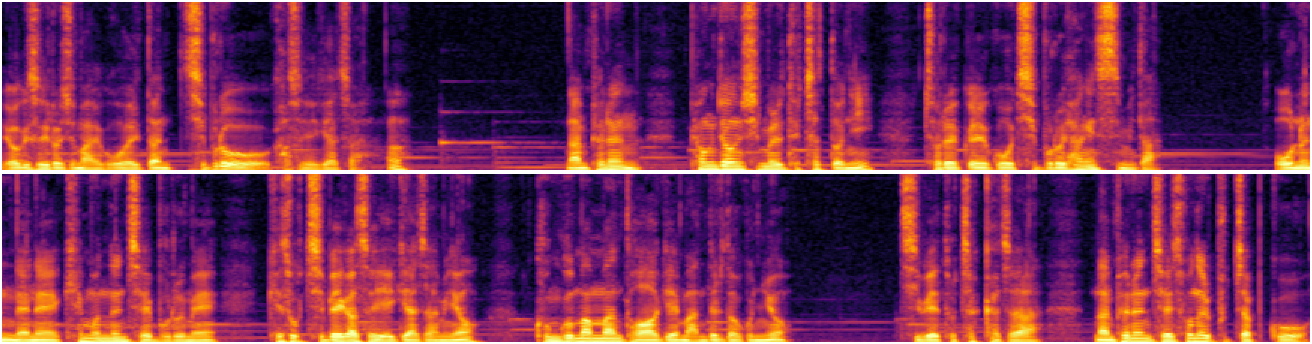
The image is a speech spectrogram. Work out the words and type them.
여기서 이러지 말고 일단 집으로 가서 얘기하자. 어? 남편은 평정심을 되찾더니 저를 끌고 집으로 향했습니다. 오는 내내 캐묻는 제 물음에 계속 집에 가서 얘기하자며 궁금함만 더하게 만들더군요. 집에 도착하자 남편은 제 손을 붙잡고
